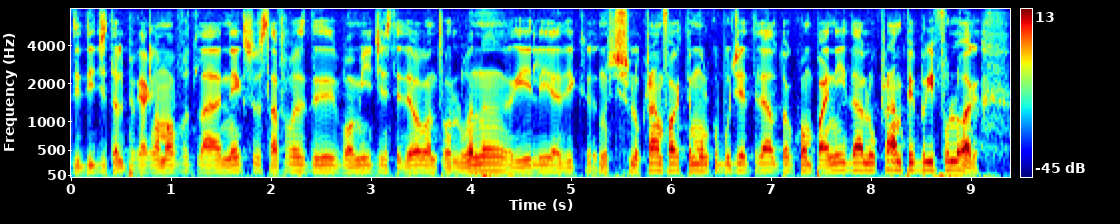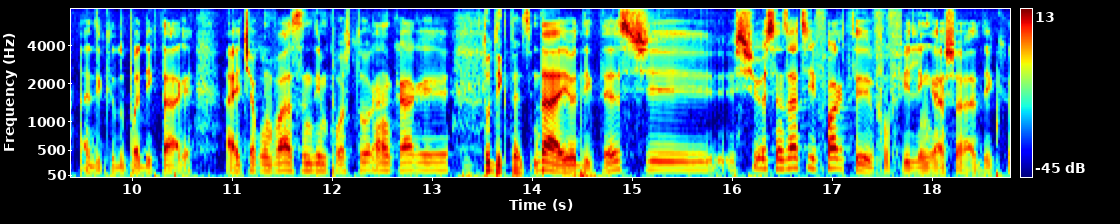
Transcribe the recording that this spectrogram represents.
de digital pe care l-am avut la Nexus a fost de 1500 de euro într-o lună, really, adică, nu știu, și lucram foarte mult cu bugetele altor companii, dar lucram pe brieful lor, adică după dictare. Aici cumva sunt din postura în care, Tu dictezi. da, eu dictez și, și e o senzație foarte fulfilling așa, adică,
